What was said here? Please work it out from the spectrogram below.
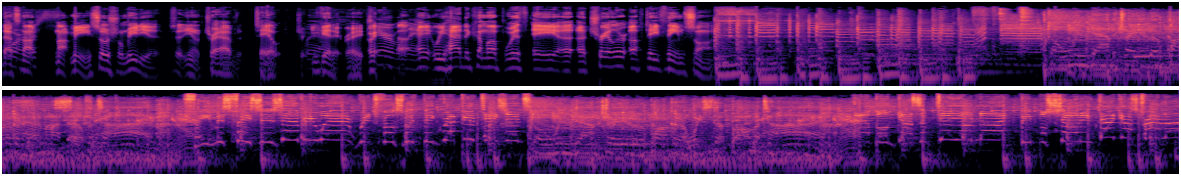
that's not, not me, social media. So, you know, Trav, Taylor. You get it, right? Okay. Terrible Uh, name. and we had to come up with a, a, a Traylor update theme song. Going down the trailer park and have myself a time. Famous faces everywhere, rich folks with big reputations. Going down the trailer park and I waste up all my time. Apple gossip day or night, people shouting, that guy's trailer.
